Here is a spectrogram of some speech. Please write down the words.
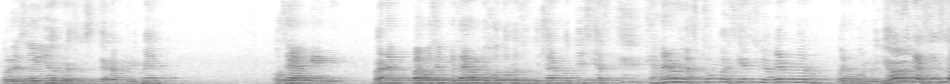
Por eso ellos resucitarán primero. O sea que vamos a empezar nosotros a escuchar noticias. Se abrieron las tumbas y esto, y a ver, bueno, bueno, ya hagas eso,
